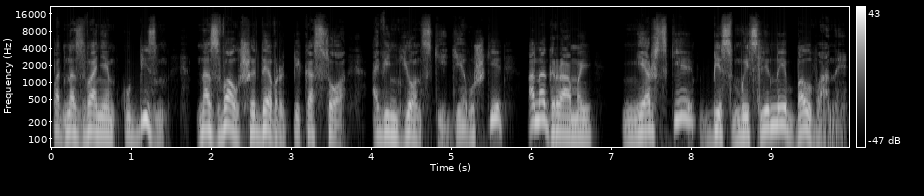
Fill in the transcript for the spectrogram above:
под названием «кубизм», назвал шедевр Пикассо «Авиньонские девушки» анаграммой «Мерзкие, бессмысленные болваны».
